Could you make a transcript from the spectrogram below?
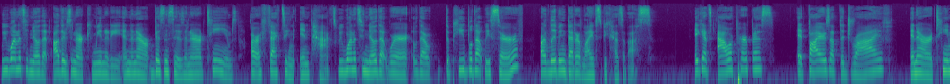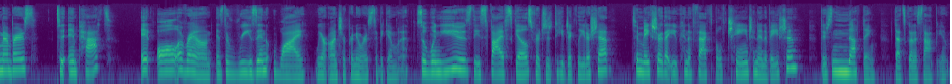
We wanted to know that others in our community and in our businesses and our teams are affecting impact. We wanted to know that we're that the people that we serve are living better lives because of us. It gets our purpose. It fires up the drive in our team members to impact. It all around is the reason why we are entrepreneurs to begin with. So when you use these five skills for strategic leadership, to make sure that you can affect both change and innovation, there's nothing that's going to stop you.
